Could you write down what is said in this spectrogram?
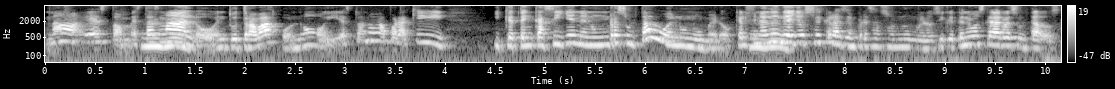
no, esto, estás mal, o en tu trabajo, no, y esto no va por aquí, y que te encasillen en un resultado o en un número. Que al final del día yo sé que las empresas son números y que tenemos que dar resultados,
